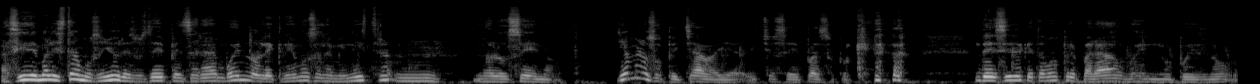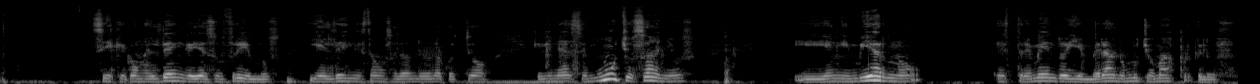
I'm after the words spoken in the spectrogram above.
Así de mal estamos, señores. Ustedes pensarán, bueno, ¿le creemos a la ministra? Mm, no lo sé, no. Ya me lo sospechaba, ya, dicho sea de paso, porque decir que estamos preparados, bueno, pues no. Si es que con el dengue ya sufrimos, y el dengue estamos hablando de una cuestión que viene hace muchos años, y en invierno es tremendo, y en verano mucho más, porque los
